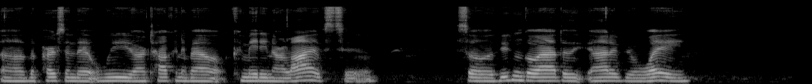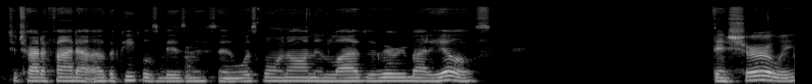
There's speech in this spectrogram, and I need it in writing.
uh, the person that we are talking about committing our lives to. So if you can go out of out of your way to try to find out other people's business and what's going on in the lives of everybody else, then surely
